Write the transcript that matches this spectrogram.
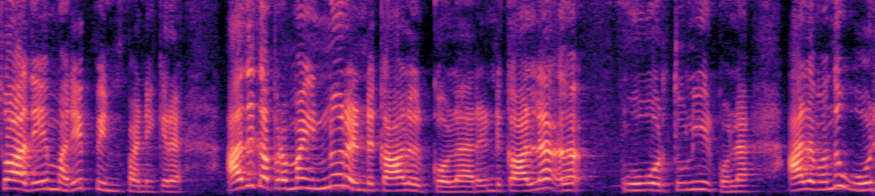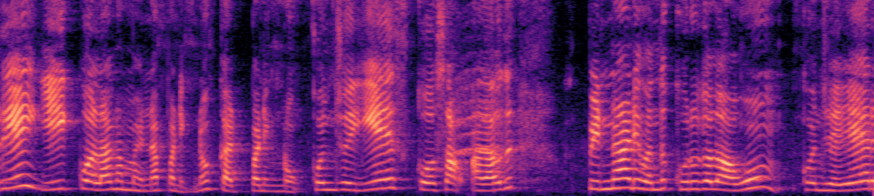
ஸோ அதே மாதிரியே பின் பண்ணிக்கிறேன். அதுக்கப்புறமா இன்னும் ரெண்டு கால் இருக்கும்ல ரெண்டு காலில் ஒவ்வொரு துணி இருக்கும்ல அதை வந்து ஒரே ஈக்குவலாக நம்ம என்ன பண்ணிக்கணும்? கட் பண்ணிக்கணும். கொஞ்சம் ஏஸ் கோஸாக அதாவது பின்னாடி வந்து குறுகலாகவும் கொஞ்சம் ஏற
